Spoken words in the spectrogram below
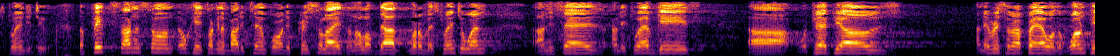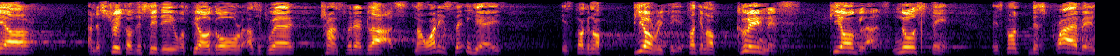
to 22. The fifth stone, okay, talking about the temple, the chrysolite, and all of that. What of verse 21? And it says, and the 12 gates uh, were 12 pearls, and every silver prayer was of one pearl, and the street of the city was pure gold, as it were, transparent glass. Now, what he's saying here is, he's talking of purity, talking of cleanness, pure glass, no stain. It's not describing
